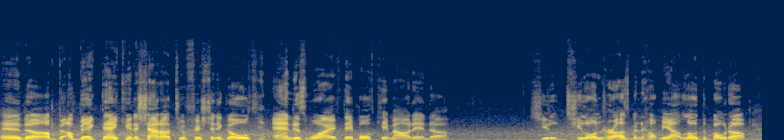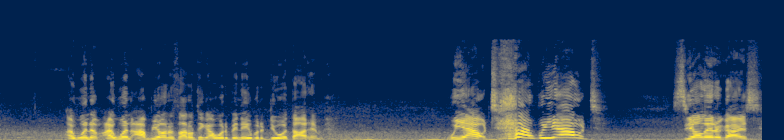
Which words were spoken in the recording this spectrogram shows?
And uh, a, a, big thank you and a shout out to Fishing Gold and his wife. They both came out and uh, she she loaned her husband to help me out load the boat up. I wouldn't. I wouldn't. I'll be honest. I don't think I would have been able to do without him. We out. we out. See y'all later, guys.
